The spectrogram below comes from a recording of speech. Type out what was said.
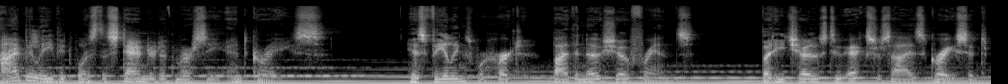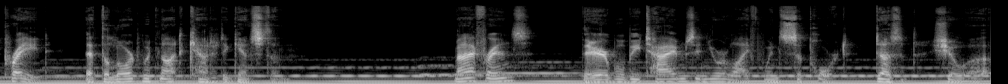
I believe it was the standard of mercy and grace. His feelings were hurt by the no show friends, but he chose to exercise grace and prayed that the Lord would not count it against them. My friends, there will be times in your life when support doesn't show up.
